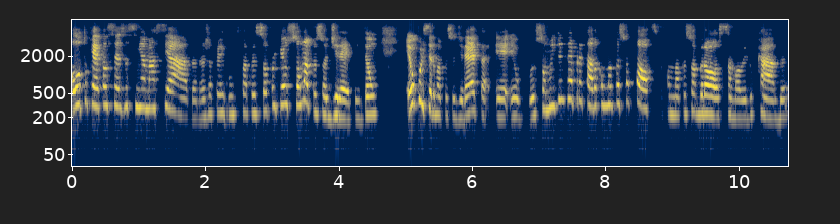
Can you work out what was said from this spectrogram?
ou tu quer que eu seja, assim, amaciada?", né. Eu já pergunto pra pessoa, porque eu sou uma pessoa direta, então, eu por ser uma pessoa direta, eh, eu eu sou muito interpretada como uma pessoa tóxica, como uma pessoa grossa, mal educada.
